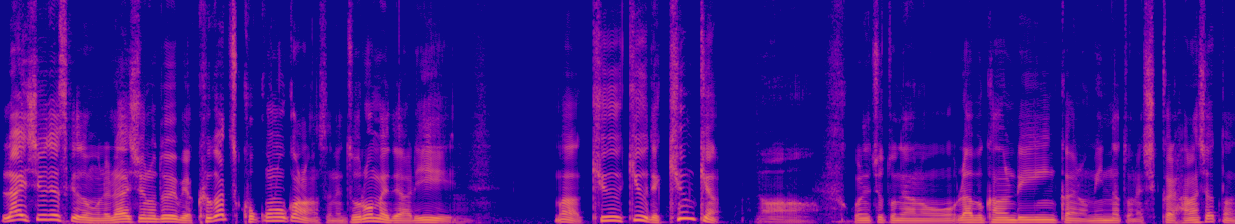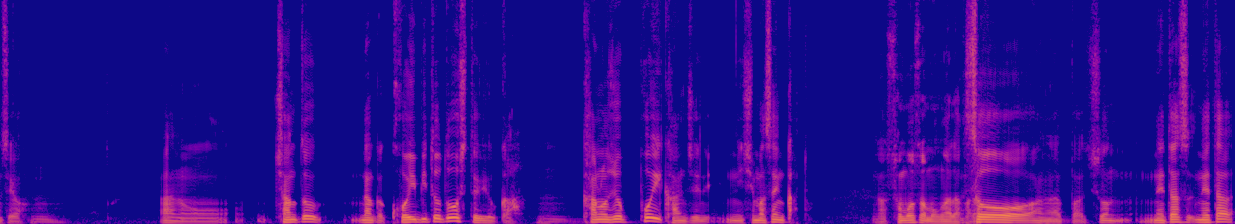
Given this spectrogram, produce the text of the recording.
来週ですけどもね来週の土曜日は9月9日なんですよね。ゾロ目であり、まあ99でキュンキュンあこれねちょっとねあのラブ管理委員会のみんなとねしっかり話し合ったんですよ、あのちゃんとなんか恋人同士というか、彼女っぽい感じにしませんかと。そもそもがだから。そうあのやっぱちょっとネタすネタ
